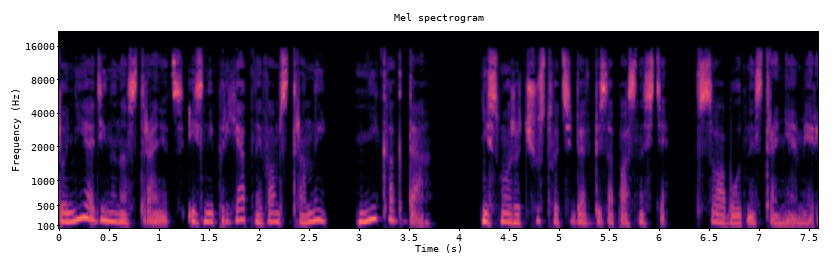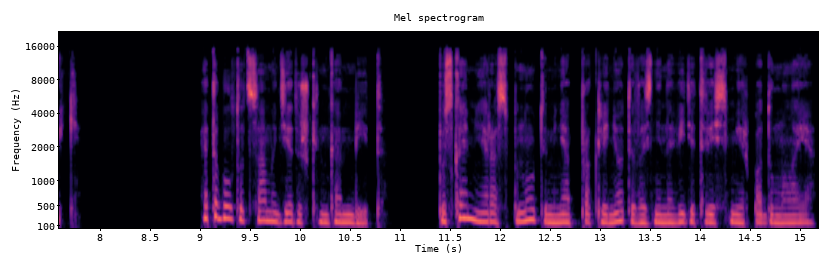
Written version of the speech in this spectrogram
то ни один иностранец из неприятной вам страны никогда не сможет чувствовать себя в безопасности в свободной стране Америки. Это был тот самый дедушкин гамбит. Пускай меня распнут и меня проклянет и возненавидит весь мир, подумала я.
